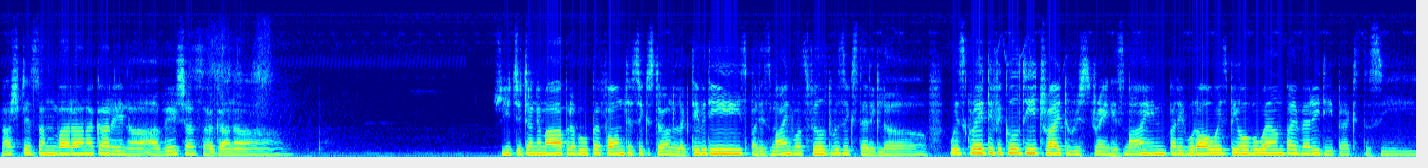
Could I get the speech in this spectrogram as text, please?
kashte samvarana karena avesha sagana. Sri Chaitanya Mahaprabhu performed his external activities, but his mind was filled with ecstatic love. With great difficulty he tried to restrain his mind, but it would always be overwhelmed by very deep ecstasy.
